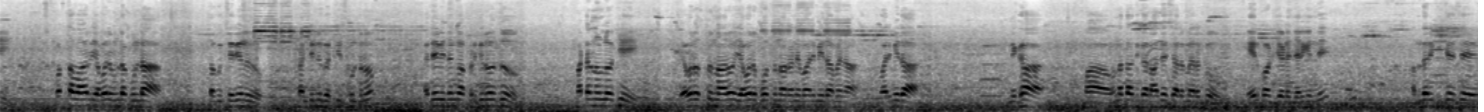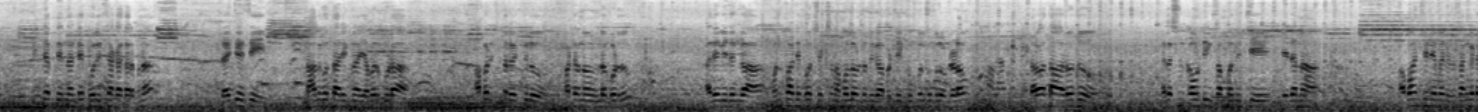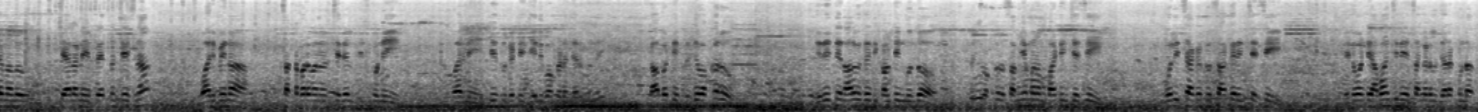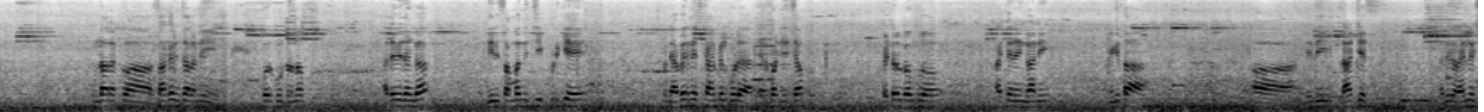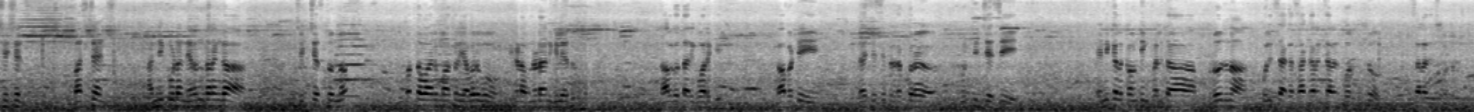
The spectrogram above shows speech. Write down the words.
కొత్త వారు ఎవరు ఉండకుండా తగు చర్యలు కంటిన్యూగా తీసుకుంటున్నాం. అదేవిధంగా ప్రతిరోజు పట్టణంలోకి ఎవరు వస్తున్నారో ఎవరు పోతున్నారో అనే వారి మీద వారి మీద నిఘా మా ఉన్నతాధికారి ఆదేశాల మేరకు ఏర్పాటు చేయడం జరిగింది. అందరికీ చేసే విజ్ఞప్తి ఏంటంటే పోలీస్ శాఖ తరఫున దయచేసి నాలుగో తారీఖున ఎవరు కూడా అపరిచిత వ్యక్తులు పట్టణంలో ఉండకూడదు. అదేవిధంగా వన్ ఫార్టీ ఫోర్ సెక్షన్ అమల్లో ఉంటుంది కాబట్టి గుంపులు గుంపులు ఉండడం. తర్వాత ఆ రోజు ఎలక్షన్ కౌంటింగ్ సంబంధించి ఏదైనా అవాంఛనీయమైన సంఘటనలు చేయాలనే ప్రయత్నం చేసినా వారిపైన చట్టపరమైన చర్యలు తీసుకొని వారిని కేసులు కట్టి జైలు పంపడం జరుగుతుంది. కాబట్టి ప్రతి ఒక్కరూ ఏదైతే నాలుగో తేదీ కౌంటింగ్ ఉందో ప్రతి ఒక్కరూ సంయమనం పాటించేసి పోలీస్ శాఖకు సహకరించేసి ఎటువంటి అవాంఛనీయ సంఘటనలు జరగకుండా ఉండాలని సహకరించాలని కోరుకుంటున్నాం. అదేవిధంగా దీనికి సంబంధించి ఇప్పటికే కొన్ని అవేర్నెస్ క్యాంపులు కూడా ఏర్పాటు చేశాం. పెట్రోల్ బంక్లో అధ్యయనం కానీ మిగతా ఇది లాడ్జెస్ అదే రైల్వే స్టేషన్స్ బస్ స్టాండ్స్ అన్నీ కూడా నిరంతరంగా చెక్ చేస్తున్నాం. కొత్త వారు మాత్రం ఎవరు ఇక్కడ ఉండడానికి లేదు. నాలుగో తారీఖు వరకు కాబట్టి దయచేసి ప్రతి ఒక్కరు గుర్తించేసి ఎన్నికల కౌంటింగ్ ఫలిత రోజున పోలీస్ శాఖ సహకరించాలని కోరుకుంటూ సలహా తీసుకుంటున్నాను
